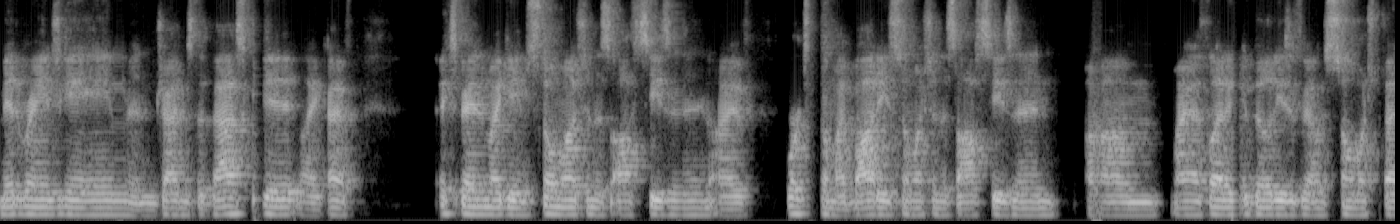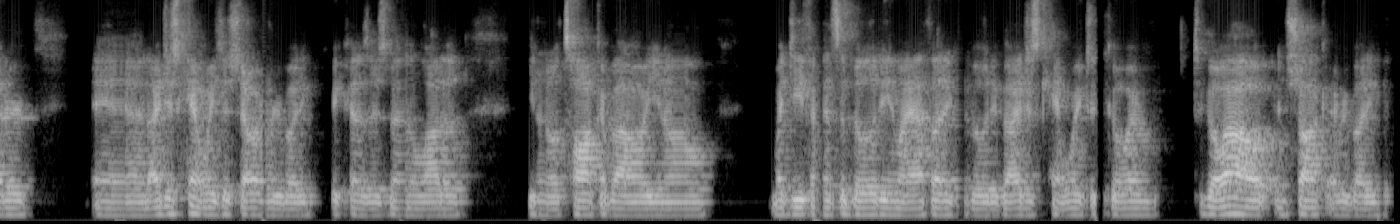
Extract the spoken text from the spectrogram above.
mid-range game and driving to the basket. Like I've expanded my game so much in this off season. I've worked on my body so much in this off season. Um, my athletic abilities have gotten so much better, and I just can't wait to show everybody because there's been a lot of, you know, talk about you know my defense ability and my athletic ability, but I just can't wait to go to go out and shock everybody.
